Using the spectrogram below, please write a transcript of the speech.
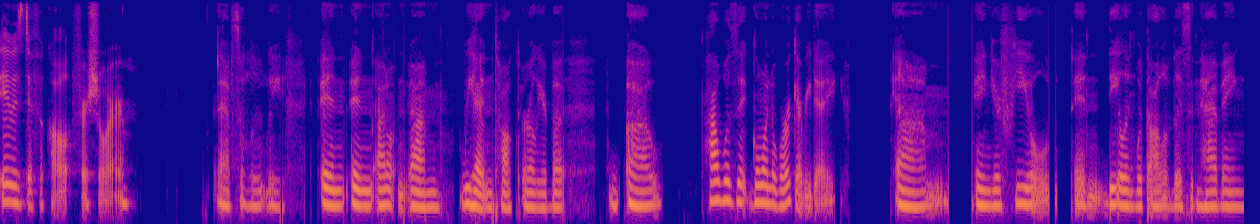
it was difficult for sure. Absolutely. And and I don't um we hadn't talked earlier, but uh how was it going to work every day? Um in your field and dealing with all of this and having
